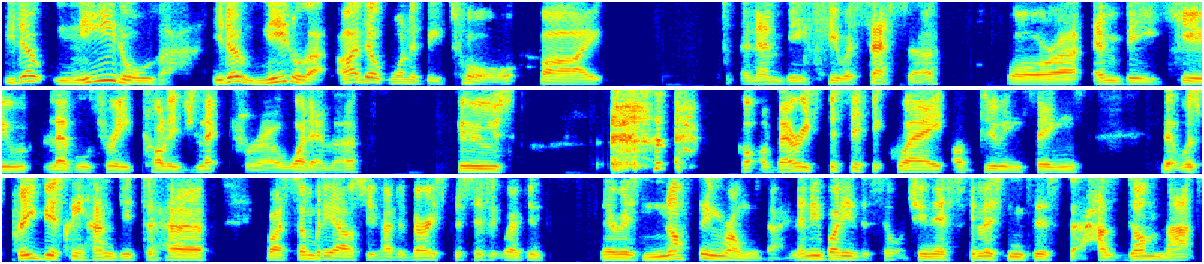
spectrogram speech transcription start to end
You don't need all that. You don't need all that. I don't want to be taught by an NVQ assessor or a NVQ level three college lecturer or whatever, who's got a very specific way of doing things that was previously handed to her by somebody else who had a very specific way of doing. There is nothing wrong with that. And anybody that's watching this, you're listening to this, that has done that,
